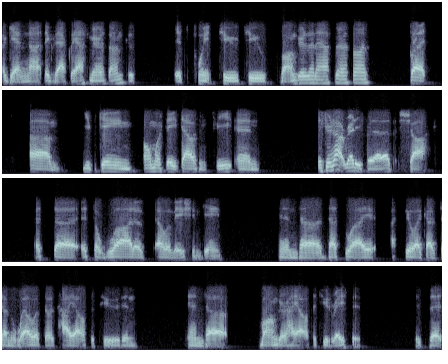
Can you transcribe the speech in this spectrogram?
Again, not exactly half marathon because it's 0.22 longer than half marathon, but um, you gain almost 8,000 feet and if you're not ready for that, that's a shock. It's uh, it's a lot of elevation gain, and uh, that's why I feel like I've done well at those high altitude and and uh, longer high altitude races. Is that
